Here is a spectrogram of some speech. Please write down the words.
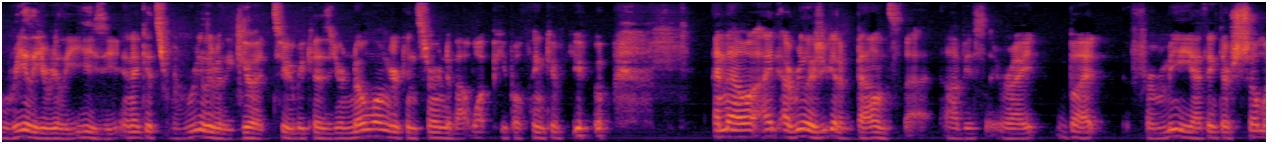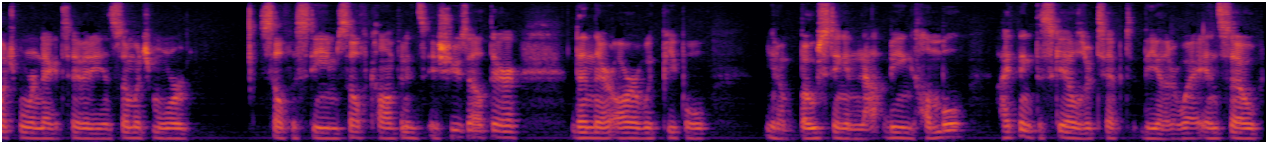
really, really easy and it gets really, really good too because you're no longer concerned about what people think of you. And now I, I realize you got to balance that, obviously, right? But for me, I think there's so much more negativity and so much more self esteem, self confidence issues out there than there are with people, you know, boasting and not being humble. I think the scales are tipped the other way. And so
